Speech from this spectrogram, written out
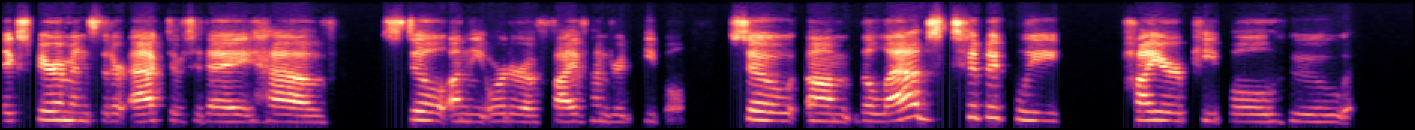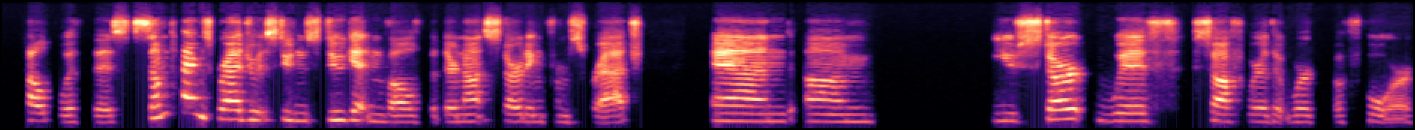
experiments that are active today have still on the order of 500 people. So um, the labs typically hire people who help with this. Sometimes graduate students do get involved, but they're not starting from scratch. And um, you start with software that worked before.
